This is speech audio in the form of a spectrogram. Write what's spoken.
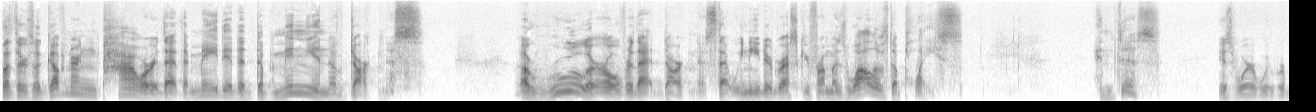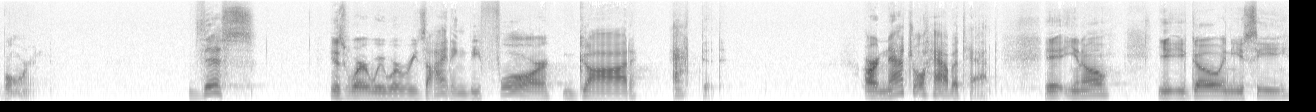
But there's a governing power that, that made it a dominion of darkness, a ruler over that darkness that we needed rescue from, as well as the place. And this is where we were born. This is where we were residing before God acted. Our natural habitat, it, you know, you, you go and you see,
